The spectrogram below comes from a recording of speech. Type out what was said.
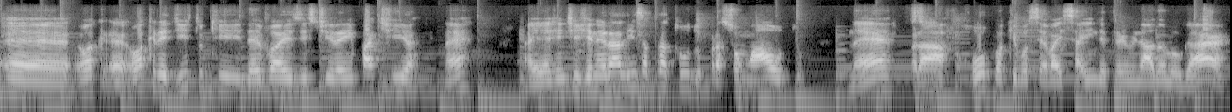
É, eu, é, eu acredito que deva existir a empatia, né? Aí a gente generaliza para tudo, para som alto, né? Para roupa que você vai sair em determinado lugar,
